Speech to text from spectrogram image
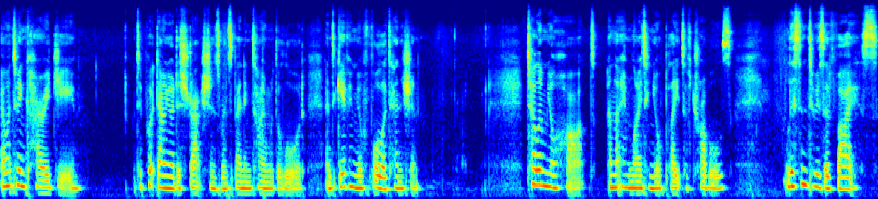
I want to encourage you to put down your distractions when spending time with the Lord and to give Him your full attention. Tell Him your heart and let Him lighten your plate of troubles. Listen to His advice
